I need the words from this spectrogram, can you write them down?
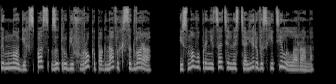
Ты многих спас, затрубив в рог и погнав их со двора». И снова проницательность Алиры восхитила Лорана.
